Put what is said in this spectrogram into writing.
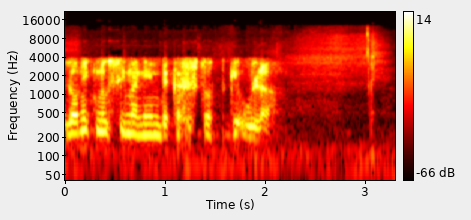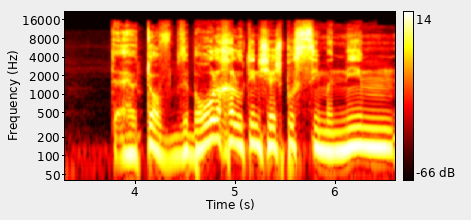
לא ניתנו סימנים בקשתות גאולה. טוב, זה ברור לחלוטין שיש פה סימנים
